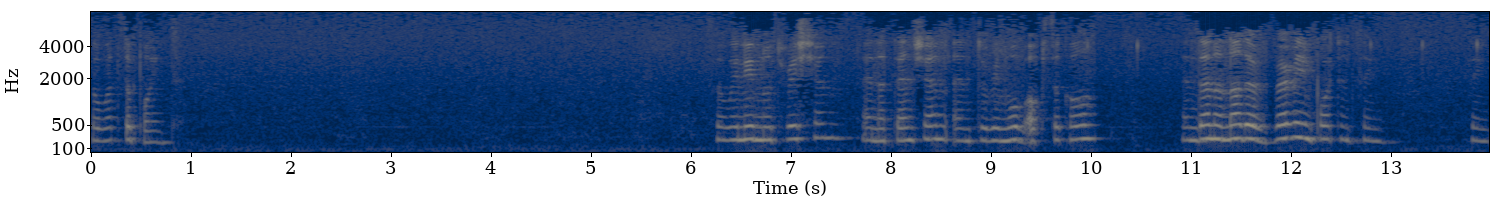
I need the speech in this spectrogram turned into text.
So what's the point? So we need nutrition and attention and to remove obstacles. And then another very important thing, thing,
